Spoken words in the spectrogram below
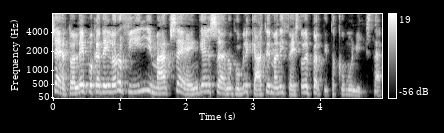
Certo, all'epoca dei loro figli Marx e Engels hanno pubblicato il manifesto del Partito Comunista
